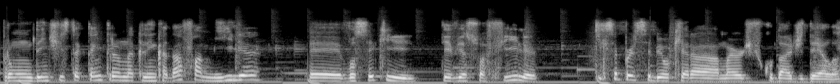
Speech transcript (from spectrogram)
para um dentista que está entrando na clínica da família, é, você que teve a sua filha, o que, que você percebeu que era a maior dificuldade dela?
